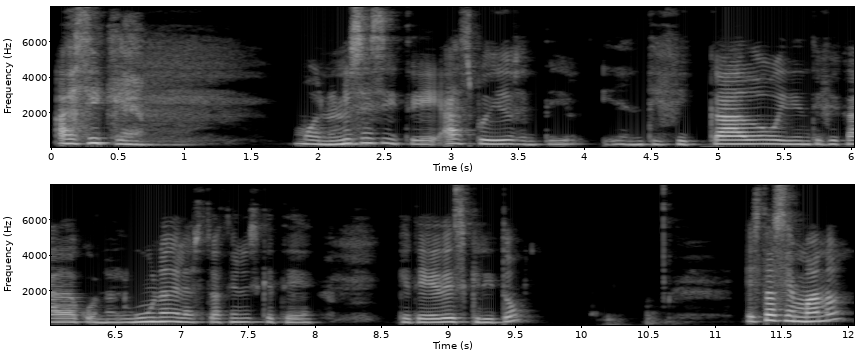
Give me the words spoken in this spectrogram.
Así que, bueno, no sé si te has podido sentir identificado o identificada con alguna de las situaciones que te, que te he descrito. Esta semana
